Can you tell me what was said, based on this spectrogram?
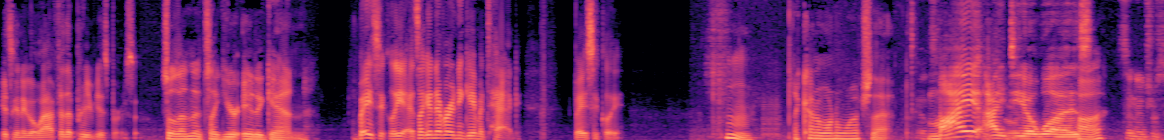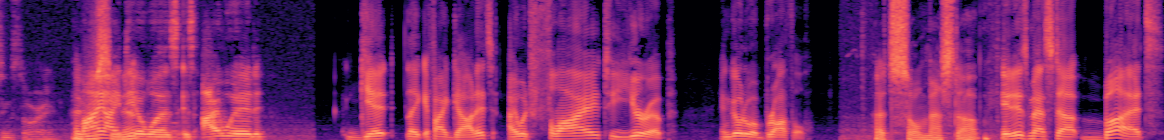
it's gonna go after the previous person. So then it's like you're it again. Basically, yeah, it's like a never ending game of tag. Basically. Hmm. I kind of want to watch that. That's My idea story. was Huh? It's an interesting story. Have my you seen idea it? was is I would get like if I got it, I would fly to Europe and go to a brothel. That's so messed up. It is messed up, but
